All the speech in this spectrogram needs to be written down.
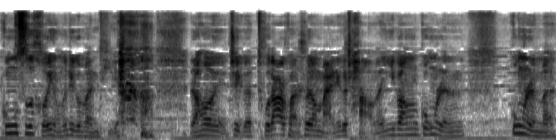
公私合营的这个问题，然后这个土大款说要买这个厂子，一帮工人，工人们，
